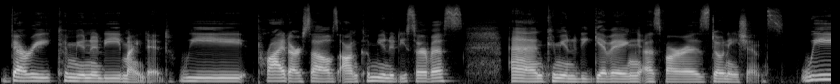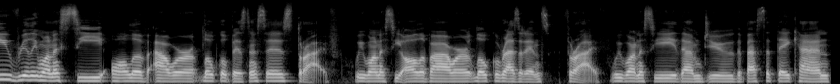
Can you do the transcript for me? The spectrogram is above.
very community minded. We pride ourselves on community service and community giving as far as donations. We really want to see all of our local businesses thrive. We want to see all of our local residents thrive. We want to see them do the best that they can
